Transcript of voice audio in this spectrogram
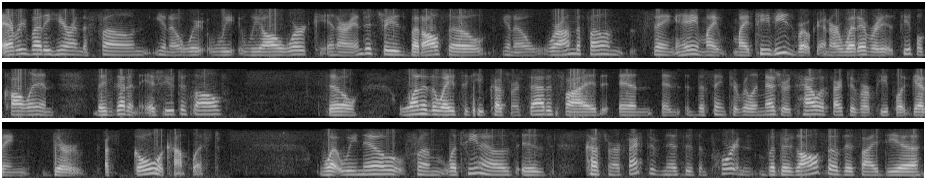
everybody here on the phone, you know, we we we all work in our industries, but also, you know, we're on the phone saying, "Hey, my my TV's broken" or whatever it is. People call in, they've got an issue to solve. So, one of the ways to keep customers satisfied and, and the thing to really measure is how effective are people at getting their goal accomplished. What we know from Latinos is customer effectiveness is important, but there's also this idea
